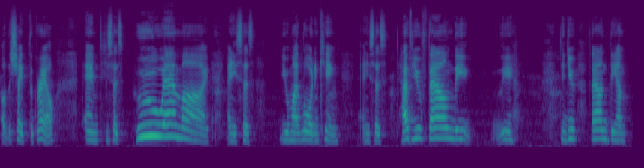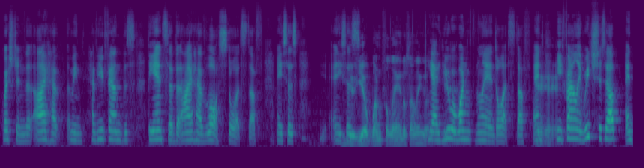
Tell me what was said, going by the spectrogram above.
of the shape of the Grail, and he says, "Who am I?" And he says, "You're my lord and king." And he says, "Have you found the the did you found the um question that I have I mean, have you found this the answer that I have lost, all that stuff?" And he says and he You, says you're one for land or something? Or- yeah, you were one with the land, all that stuff. And yeah, yeah. he finally reaches up and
